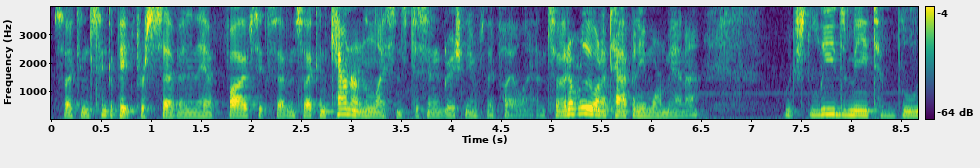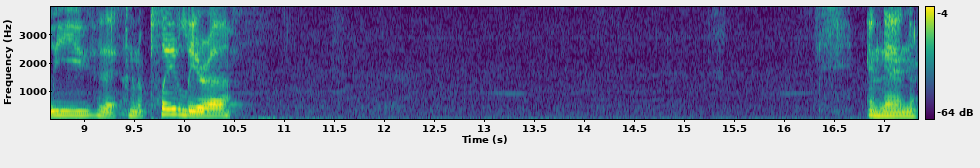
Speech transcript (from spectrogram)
So I can syncopate for 7, and they have 5, 6, 7. So I can counter an unlicensed disintegration even if they play a land. So I don't really want to tap any more mana. Which leads me to believe that I'm going to play Lyra. And then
